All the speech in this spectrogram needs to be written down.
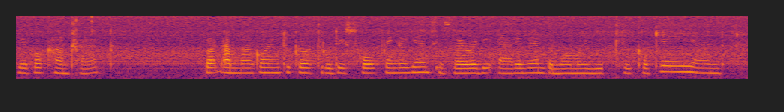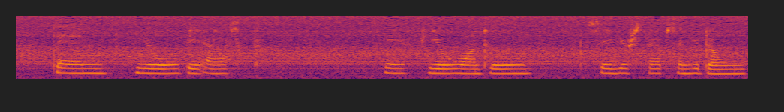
table contract. But I'm not going to go through this whole thing again since I already added them but normally you click OK and then you'll be asked if you want to save your steps and you don't.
